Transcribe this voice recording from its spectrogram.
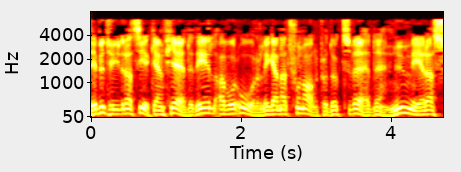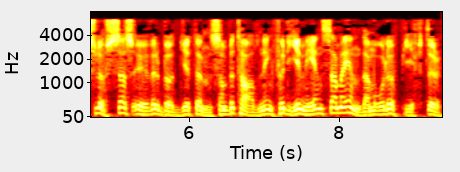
Det betyder att cirka en fjärdedel av vår årliga nationalprodukts värde numera slussas över budgeten som betalning för de gemensamma ändamål och uppgifter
